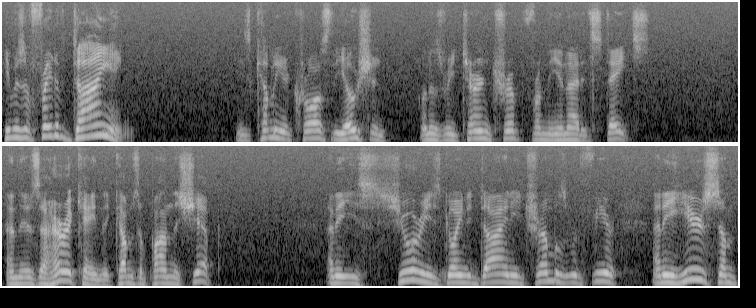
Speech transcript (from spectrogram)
he was afraid of dying. He's coming across the ocean on his return trip from the United States. And there's a hurricane that comes upon the ship. And he's sure he's going to die and he trembles with fear. And he hears some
